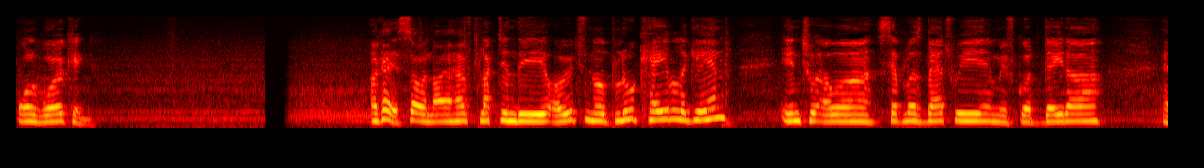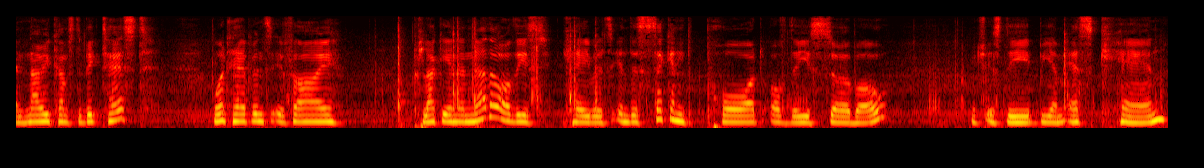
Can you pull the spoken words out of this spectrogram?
All working. Okay, so now I have plugged in the original blue cable again into our Seplos battery and we've got data and now here comes the big test. What happens if I plug in another of these cables in the second port of the Cerbo which is the BMS can?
